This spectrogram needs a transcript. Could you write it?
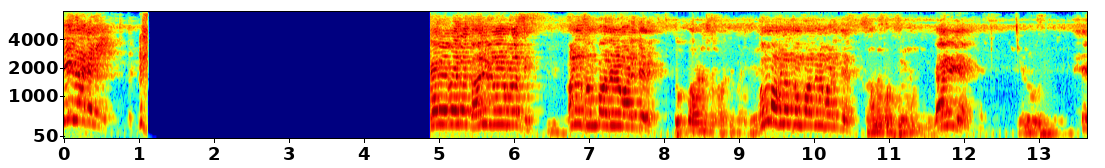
ಜೈಲಾಗಲಿ. ಬೇರೆ ಬೇರೆ ದಾರಿಗಳನ್ನು ಬಳಸಿ ಹಣ ಸಂಪಾದನೆ ಮಾಡಿದ್ದೇವೆ. ತುಪ್ಪ ಹಣ ಸಂಪಾದನೆ ಮಾಡಿದೆ ತುಂಬಾ ಹಣ ಸಂಪಾದನೆ ಮಾಡಿದ್ದೇವೆ. ಸಾಲ ಕೊಡ್ತೀನಿ ಯಾರಿಗೆ? ಕೆಲವರಿಗೆ. ಹೇ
